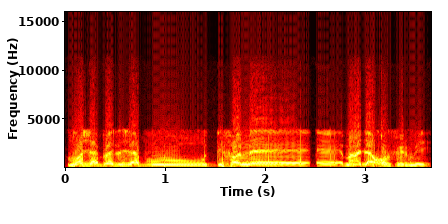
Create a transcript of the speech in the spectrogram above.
moi j'appelle déjà pour défendre euh, euh, manager confirmé.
